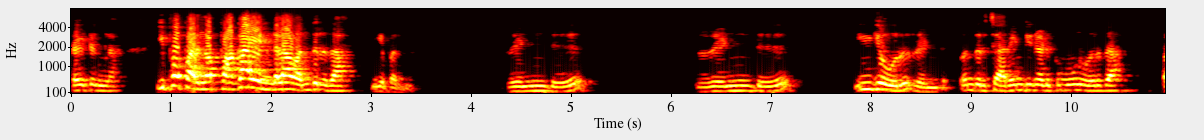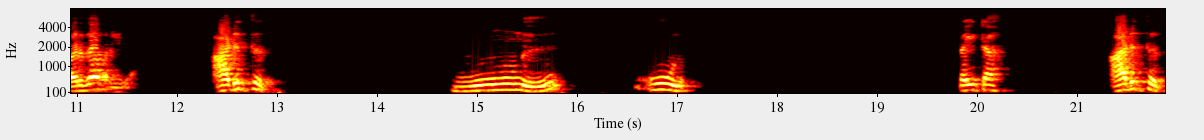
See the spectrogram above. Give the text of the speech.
ரைட்டுங்களா இப்ப பாருங்க பகா எண்களா வந்துருதா? இங்க பாருங்க. ரெண்டு ரெண்டு. இங்க ஒரு ரெண்டு. வந்துருச்சா? ரெண்டின் அடுக்கு மூணு வருதா? வருதா? வரலையா? அடுத்தது. மூணு மூணு. ரைட்டா அடுத்தது.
